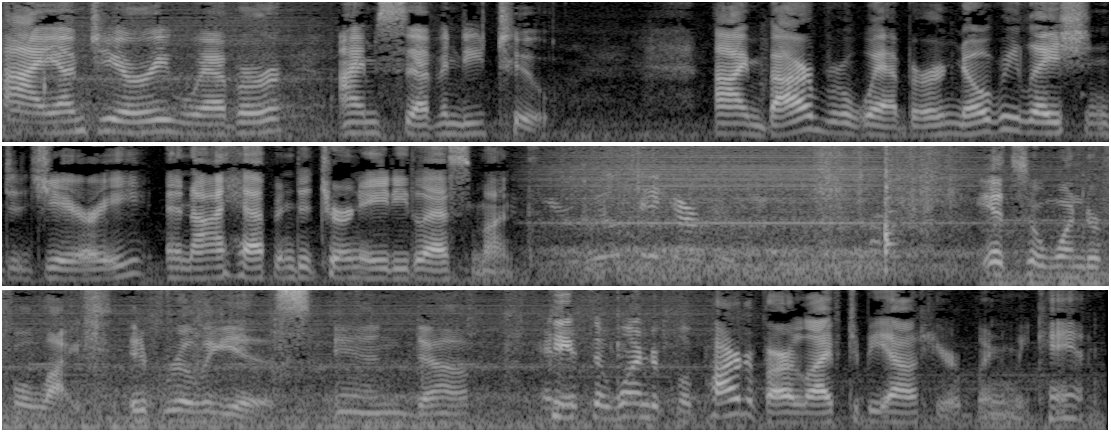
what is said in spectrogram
Hi, I'm Jerry Weber. I'm 72. I'm Barbara Weber, no relation to Jerry, and I happened to turn 80 last month. It's a wonderful life. It really is. And, uh, and it's a wonderful part of our life to be out here when we can.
